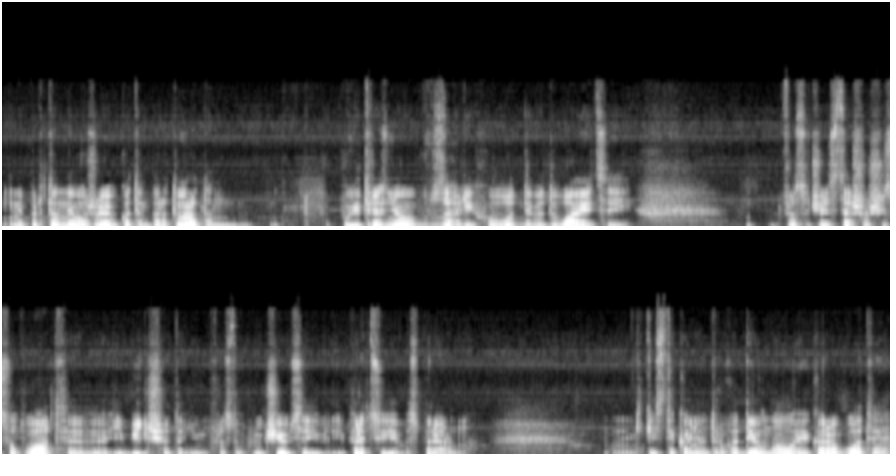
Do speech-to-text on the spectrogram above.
І не при тому не важливо, яка температура, там повітря з нього взагалі холодне, видувається. І просто через те, що 600 Вт і більше, то він просто включився і, і працює безперервно. Якась така в нього трохи дивна логіка роботи.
